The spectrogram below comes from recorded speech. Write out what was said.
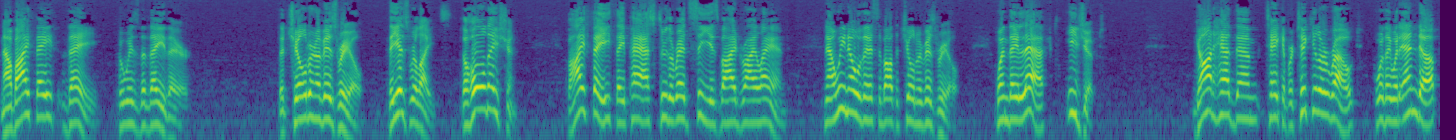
Now by faith, they, who is the they there? The children of Israel, the Israelites, the whole nation. By faith, they passed through the Red Sea as by dry land. Now we know this about the children of Israel. When they left Egypt, God had them take a particular route where they would end up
